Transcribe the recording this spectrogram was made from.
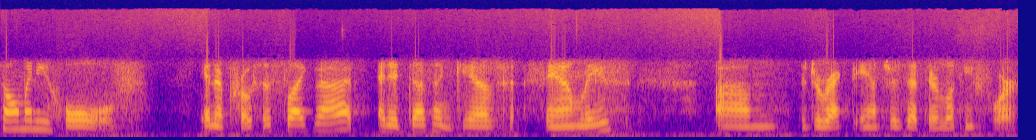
so many holes in a process like that, and it doesn't give families um, the direct answers that they're looking for.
